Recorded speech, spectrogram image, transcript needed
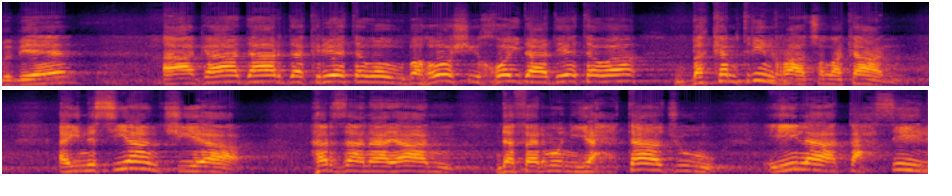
ببێ ئاگادار دەکرێتەوە و بە هۆشی خۆیدا دێتەوە بە کەمترین ڕاچڵەکان. ئەی نسیان چییە؟ هەر زانایان دەفەرموون یحتاج الی تحصیل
